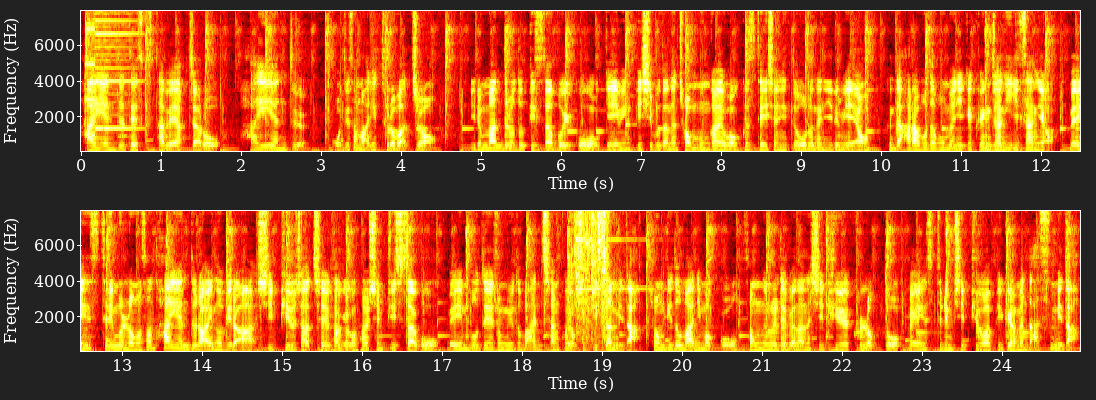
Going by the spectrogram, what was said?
하이엔드 데스크탑의 약자로 하이엔드 어디서 많이 들어봤죠? 이름만 들어도 비싸 보이고 게이밍 PC보다는 전문가의 워크스테이션이 떠오르는 이름이에요. 근데 알아보다 보면 이게 굉장히 이상해요. 메인스트림을 넘어선 하이엔드 라인업이라 CPU 자체의 가격은 훨씬 비싸고 메인보드의 종류도 많지 않고 역시 비쌉니다. 전기도 많이 먹고 성능을 대변하는 CPU의 클럭도 메인스트림 CPU와 비교하면 낮습니다.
